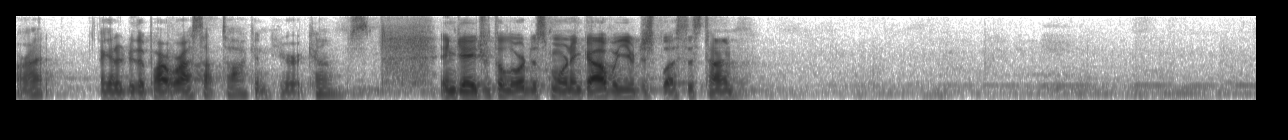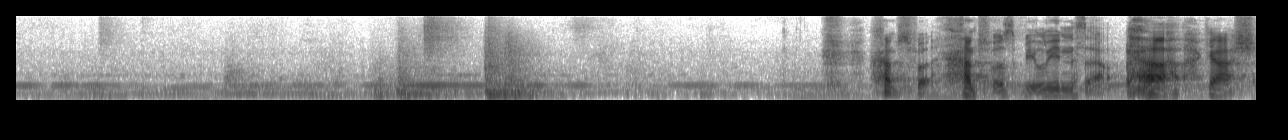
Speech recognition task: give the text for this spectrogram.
All right. I got to do the part where I stop talking. Here it comes. Engage with the Lord this morning. God, will you just bless this time? I'm, I'm supposed to be leading us out. Gosh.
